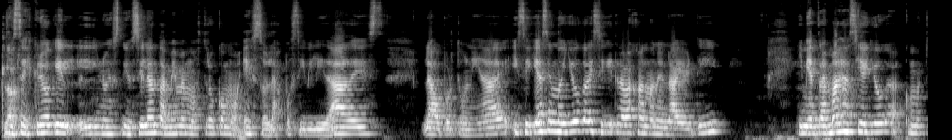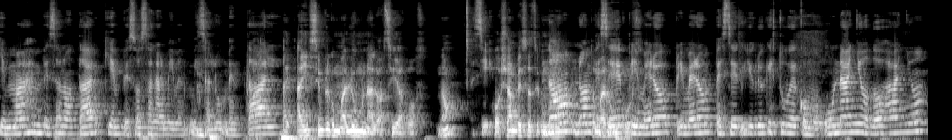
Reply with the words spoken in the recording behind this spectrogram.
Claro. Entonces creo que New Zealand también me mostró como eso, las posibilidades, las oportunidades. Y seguí haciendo yoga y seguí trabajando en el IRD. Y mientras más hacía yoga, como que más empecé a notar que empezó a sanar mi, mi salud mental. Ahí- Ahí siempre como alumna lo hacías vos, ¿no? Sí. O ya empezaste como No, a no tomar un empecé curso. primero, primero empecé, yo creo que estuve como un año dos años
